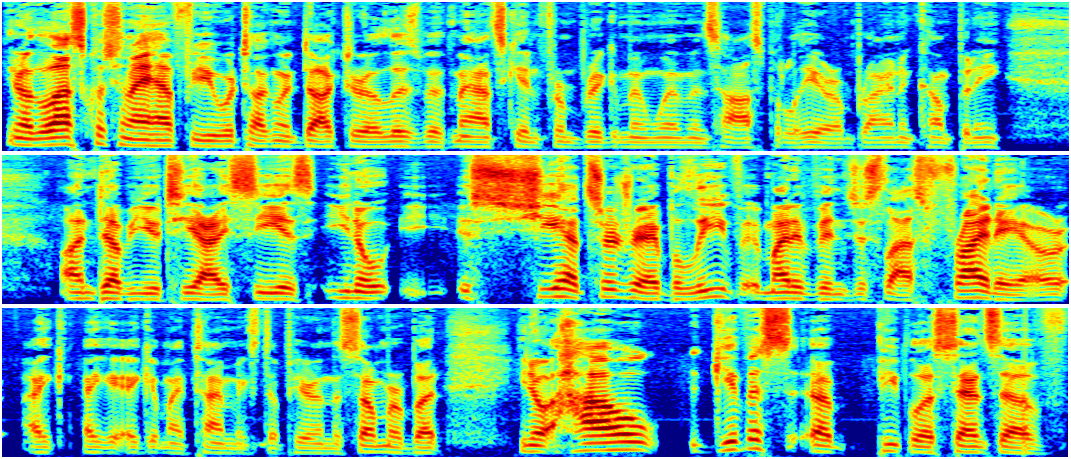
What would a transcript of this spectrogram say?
You know, the last question I have for you, we're talking with Dr. Elizabeth Matzkin from Brigham and Women's Hospital here on Brian and Company. On WTIC is, you know, she had surgery. I believe it might have been just last Friday, or I, I, get my time mixed up here in the summer. But you know, how give us uh, people a sense of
